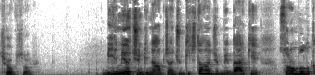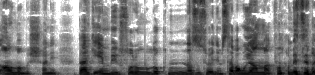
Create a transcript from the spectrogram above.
Çok zor. Bilmiyor çünkü ne yapacağını. Çünkü hiç daha önce bir, belki sorumluluk almamış. Hani belki en büyük sorumluluk nasıl söyleyeyim sabah uyanmak falan mesela.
